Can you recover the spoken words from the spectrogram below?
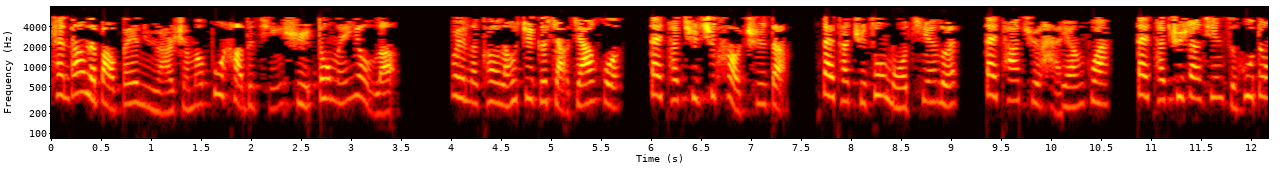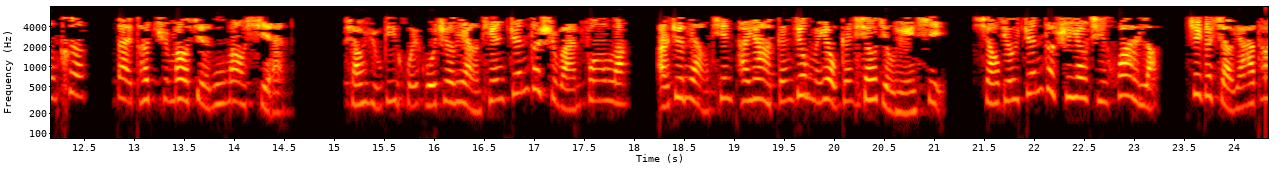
看到了宝贝女儿，什么不好的情绪都没有了。为了犒劳这个小家伙，带他去吃好吃的，带他去坐摩天轮，带他去海洋馆。带他去上亲子互动课，带他去冒险屋冒险。小雨滴回国这两天真的是玩疯了，而这两天他压根就没有跟小九联系。小九真的是要气坏了，这个小丫头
